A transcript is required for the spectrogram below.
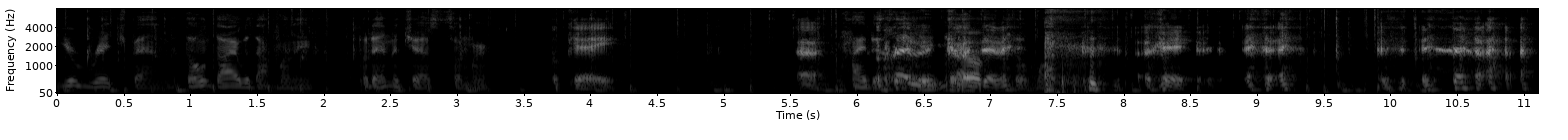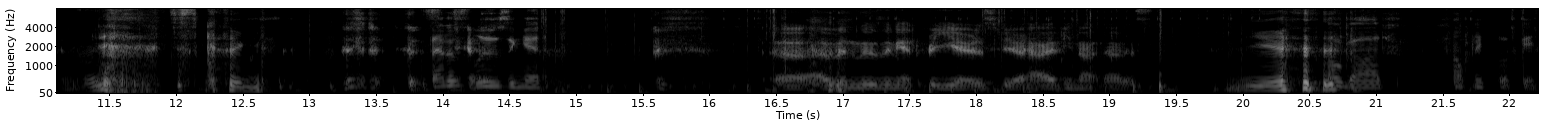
You're rich, Ben. Don't die with that money. Put it in a chest somewhere. okay. Ah, Hide it. Wylan, God damn it. Don't worry. Okay. Just kidding. Ben is losing it. Uh, I've been losing it for years here. How have you not noticed? Yeah. Oh god. Help me, Cookie.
